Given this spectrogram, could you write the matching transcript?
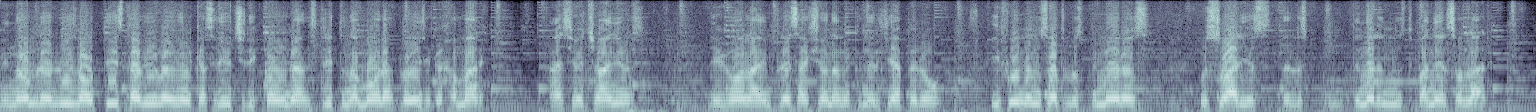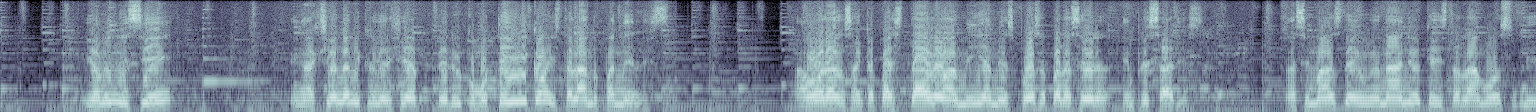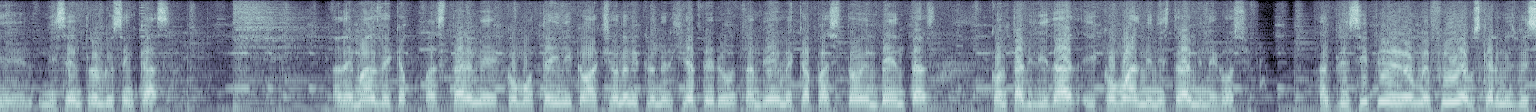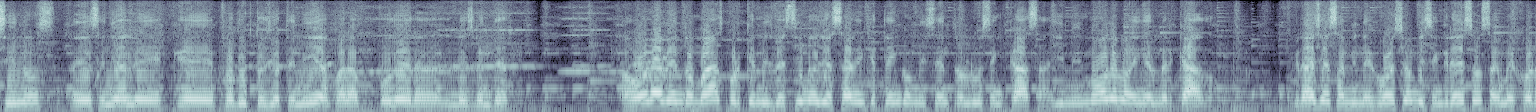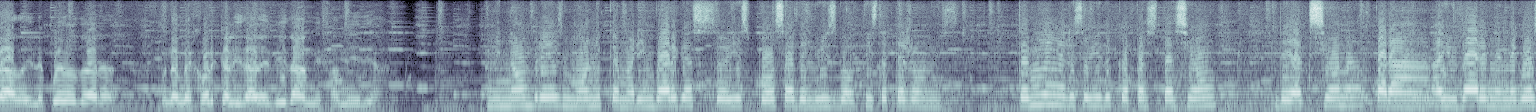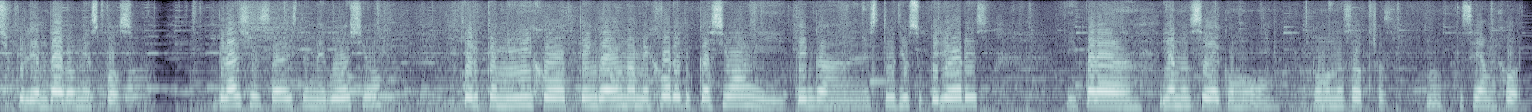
Mi nombre es Luis Bautista, vivo en el caserío Chiriconga, distrito Namora, provincia de Cajamarca. Hace ocho años llegó la empresa Acción Microenergía Perú y fuimos nosotros los primeros usuarios de tener nuestro panel solar. Yo me inicié en Acción Microenergía Perú como técnico instalando paneles. Ahora nos han capacitado a mí y a mi esposa para ser empresarios. Hace más de un año que instalamos mi, centro Luz en Casa. Además de capacitarme como técnico Acción Microenergía Perú, también me capacitó en ventas, contabilidad y cómo administrar mi negocio. Al principio yo me fui a buscar a mis vecinos, a enseñarles qué productos yo tenía para poderles vender. Ahora vendo más porque mis vecinos ya saben que tengo mi centro luz en casa y mi módulo en el mercado. Gracias a mi negocio mis ingresos han mejorado y le puedo dar una mejor calidad de vida a mi familia. Mi nombre es Mónica Marín Vargas, soy esposa de Luis Bautista Terrones. También he recibido capacitación de Acciona para ayudar en el negocio que le han dado a mi esposo. Gracias a este negocio quiero que mi hijo tenga una mejor educación y tenga estudios superiores y para ya no sea como, como nosotros, que sea mejor.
